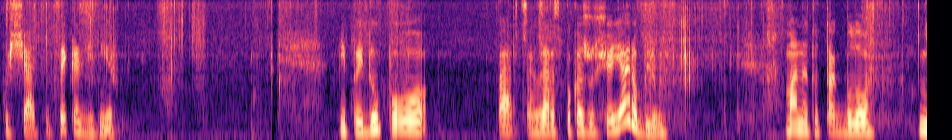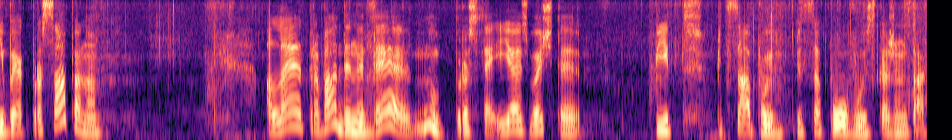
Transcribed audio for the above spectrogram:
Кущаться. Це Казімір. І пойду по перцях. Зараз покажу, що я роблю. У мене тут так було ніби як просапано. Але трава де-не-де, ну, росте. І я бачите, під, підсапую, підсаповую, скажімо так.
